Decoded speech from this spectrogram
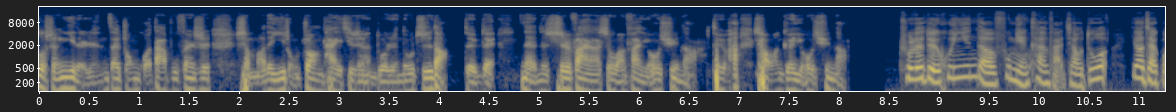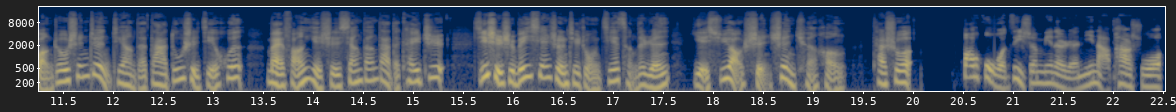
做生意的人在中国大部分是什么的一种状态？其实很多人都知道，对不对？那那吃饭啊，吃完饭以后去哪儿，对吧？唱完歌以后去哪儿？除了对婚姻的负面看法较多，要在广州、深圳这样的大都市结婚、买房也是相当大的开支。即使是威先生这种阶层的人，也需要审慎权衡。他说：“包括我自己身边的人，你哪怕说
